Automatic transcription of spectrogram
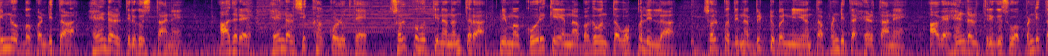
ಇನ್ನೊಬ್ಬ ಪಂಡಿತ ಹ್ಯಾಂಡಲ್ ತಿರುಗಿಸ್ತಾನೆ. ಆದರೆ ಹ್ಯಾಂಡಲ್ ಸಿಕ್ಕಾಕ್ಕೊಳ್ಳುತ್ತೆ ಸ್ವಲ್ಪ ಹೊತ್ತಿನ ನಂತರ ನಿಮ್ಮ ಕೋರಿಕೆಯನ್ನ ಭಗವಂತ ಒಪ್ಪಲಿಲ್ಲ. ಸ್ವಲ್ಪ ದಿನ ಬಿಟ್ಟು ಬನ್ನಿ ಅಂತ ಪಂಡಿತ ಹೇಳ್ತಾನೆ. ಆಗ ಹ್ಯಾಂಡಲ್ ತಿರುಗಿಸುವ ಪಂಡಿತ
